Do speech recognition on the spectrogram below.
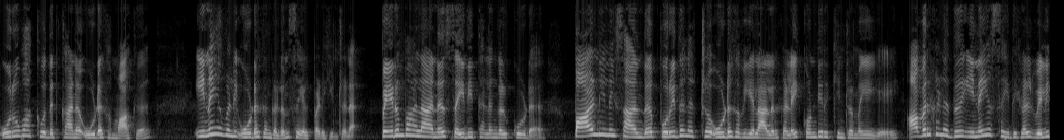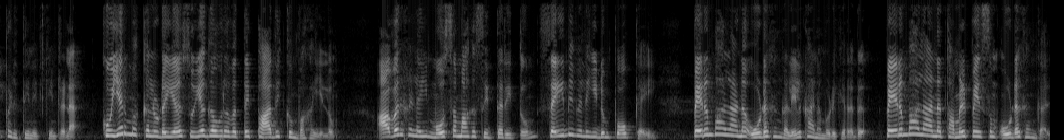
உருவாக்குவதற்கான ஊடகமாக இணையவழி ஊடகங்களும் செயல்படுகின்றன. பெரும்பாலான செய்தித்தளங்கள் கூட பால்நிலை சார்ந்த புரிதலற்ற ஊடகவியலாளர்களை கொண்டிருக்கின்றமையே அவர்களது இணைய செய்திகள் வெளிப்படுத்தி நிற்கின்றன. குயர் மக்களுடைய சுயகௌரவத்தை பாதிக்கும் வகையிலும் அவர்களை மோசமாக சித்தரித்தும் செய்தி வெளியிடும் போக்கை பெரும்பாலான ஊடகங்களில் காண முடிகிறது பெரும்பாலான தமிழ் பேசும் ஊடகங்கள்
